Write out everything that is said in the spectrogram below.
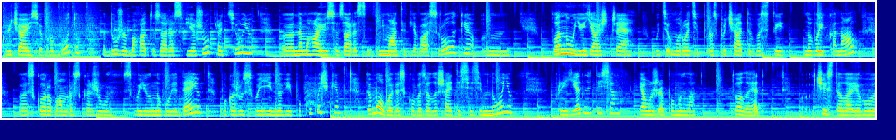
включаюся в роботу. Дуже багато зараз в'яжу, працюю, е, намагаюся зараз знімати для вас ролики. Планую я ще у цьому році розпочати вести новий канал. Е, Скоро вам розкажу свою нову ідею, покажу свої нові покупочки. Тому обов'язково залишайтеся зі мною, приєднуйтеся. Я вже помила туалет, чистила його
